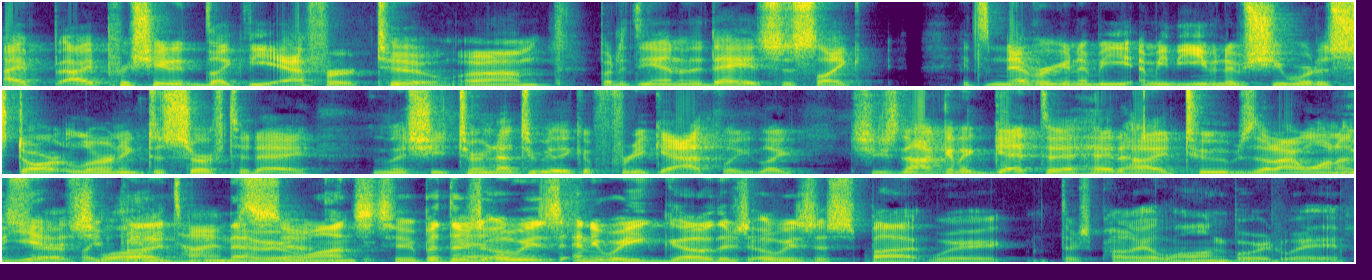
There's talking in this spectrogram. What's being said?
I I appreciated like the effort too. Um, but at the end of the day, it's just like it's never gonna be. I mean, even if she were to start learning to surf today, unless she turned out to be like a freak athlete, like she's not gonna get to head high tubes that I want to Yeah, surf she like probably anytime never soon. wants to. But there's Yeah. always anywhere you go, there's always a spot where there's probably a longboard wave.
